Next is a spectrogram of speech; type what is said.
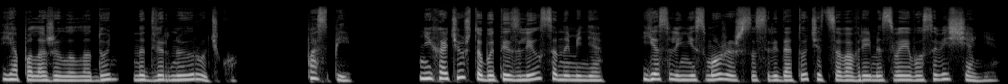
Я положила ладонь на дверную ручку. Поспи. Не хочу, чтобы ты злился на меня, если не сможешь сосредоточиться во время своего совещания.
